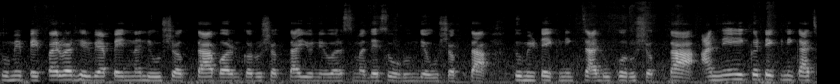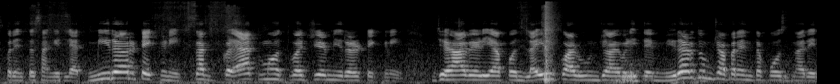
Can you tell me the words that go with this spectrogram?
तुम्ही पेपरवर हिरव्या पेननं लिहू शकता बर्न करू शकता युनिवर्समध्ये सोडून देऊ शकता. तुम्ही टेक्निक चालू करू शकता. अनेक टेक्निक आजपर्यंत सांगितल्यात. मिरर टेक्निक सगळ्यात महत्त्वाची आहे मिरर टेक्निक ज्यावेळी आपण लाईव्ह काढून ज्यावेळी ते मिरर तुमच्यापर्यंत पोहोचणार आहेत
